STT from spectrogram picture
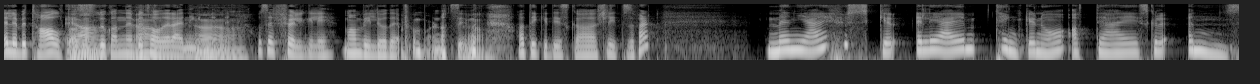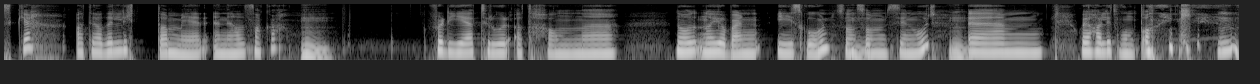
Eller betalt, altså så du kan ja, betale regningene ja, dine. Og selvfølgelig, man vil jo det for barna sine. Ja. At ikke de skal slite så fælt. Men jeg husker Eller jeg tenker nå at jeg skulle ønske at jeg hadde lytta mer enn jeg hadde snakka. Mm. Fordi jeg tror at han eh, nå, nå jobber han i skolen, sånn Mm. som sin mor. Ehm, og jeg har litt vondt av han, egentlig. Mm.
